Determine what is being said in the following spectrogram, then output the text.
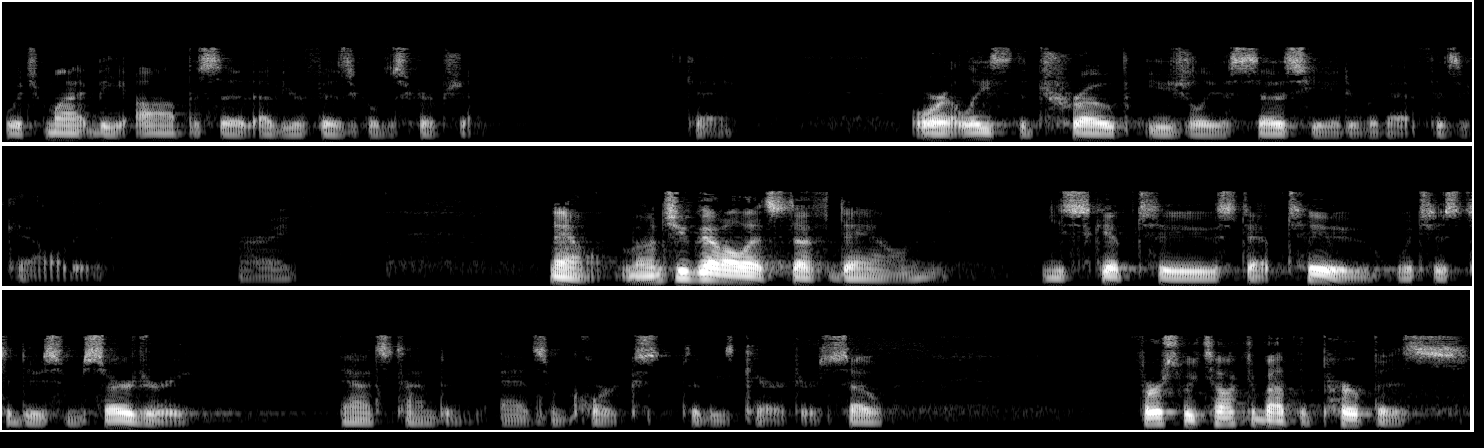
which might be opposite of your physical description. Okay or at least the trope usually associated with that physicality. All right. Now, once you've got all that stuff down, you skip to step two, which is to do some surgery. Now it's time to add some quirks to these characters. So, first we talked about the purpose.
